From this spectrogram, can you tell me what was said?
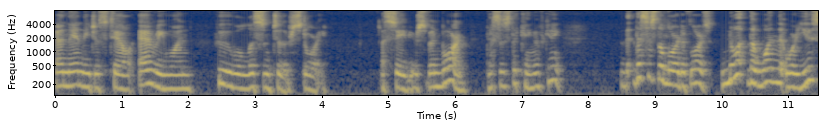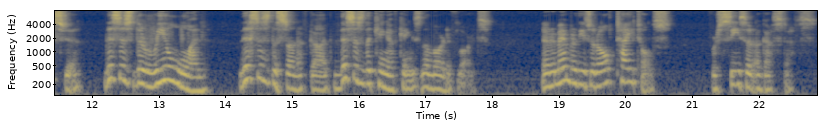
and then they just tell everyone who will listen to their story. A savior's been born. This is the King of Kings. This is the Lord of Lords, not the one that we're used to. This is the real one. This is the Son of God. This is the King of Kings and the Lord of Lords. Now remember, these are all titles for Caesar Augustus.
